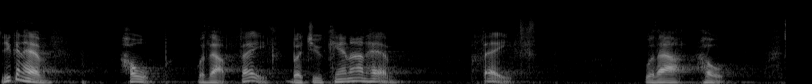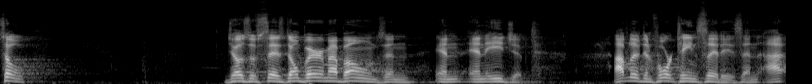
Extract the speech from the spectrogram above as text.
You can have hope without faith, but you cannot have faith without hope. So Joseph says, Don't bury my bones in, in, in Egypt. I've lived in 14 cities, and I,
